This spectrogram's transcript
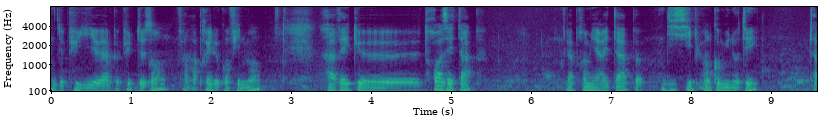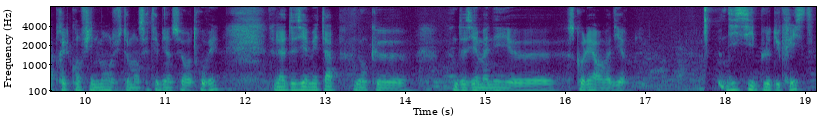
depuis un peu plus de deux ans, enfin après le confinement, avec trois étapes. La première étape, disciples en communauté, après le confinement, justement, c'était bien de se retrouver. La deuxième étape, donc euh, deuxième année euh, scolaire, on va dire, disciple du Christ.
